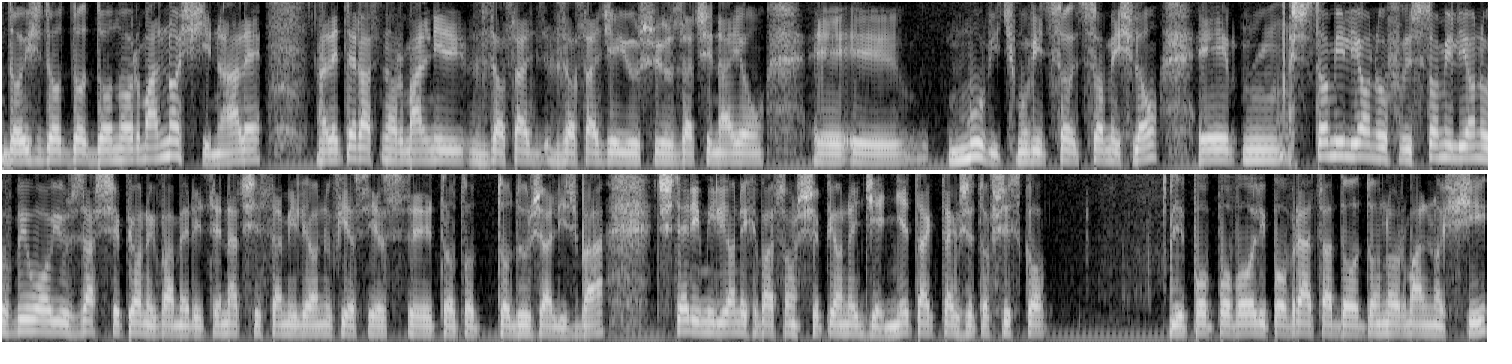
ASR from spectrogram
dojść do, do, do normalności. No ale, ale teraz normalni w zasadzie, w zasadzie już, już zaczynają y, y, mówić, mówić co, co myślą. Y, 100 mm, milionów 100 milionów było już zaszczepionych w Ameryce, na 300 milionów jest, jest y, to, to, to duża liczba. 4 miliony chyba są szczepione dziennie, tak, także to wszystko po, powoli powraca do, do normalności,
